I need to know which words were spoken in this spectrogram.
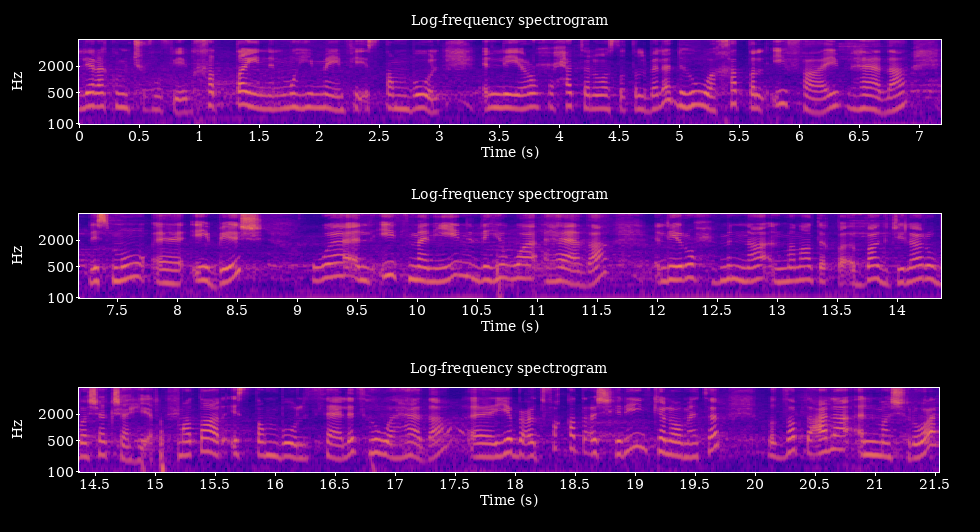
اللي راكم تشوفوا فيه الخطين المهمين في إسطنبول اللي يروحوا حتى الوسط وسط البلد هو خط ال E 5 هذا اللي اسمه E beş. وال E 80 اللي هو هذا اللي يروح منا المناطق باكجيلار وبشاك شهير. مطار إسطنبول الثالث هو هذا آه، يبعد فقط 20 كيلومتر بالضبط على المشروع.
